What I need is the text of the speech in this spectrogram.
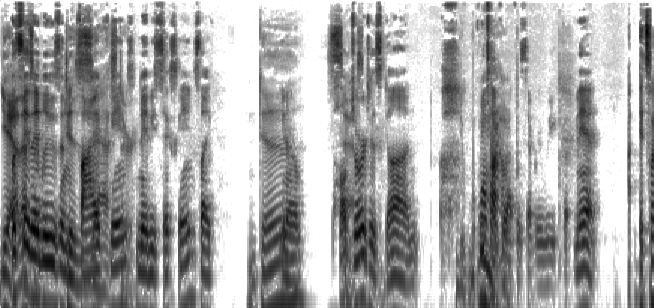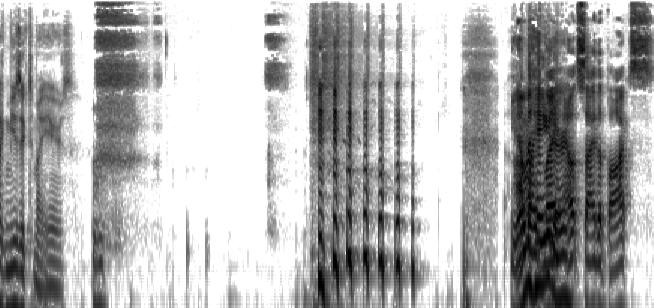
Yeah, let's say they lose in five games, maybe six games. Like you know, Paul disaster. George is gone. You- We talk about this every week, but man, It's like music to my ears. You know, I'm my, my outside the box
